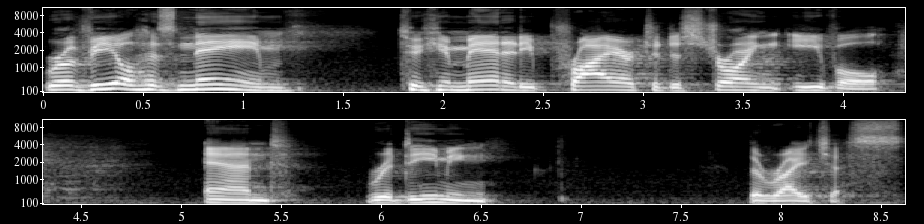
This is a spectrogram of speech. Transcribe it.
reveal his name to humanity prior to destroying evil and redeeming the righteous.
